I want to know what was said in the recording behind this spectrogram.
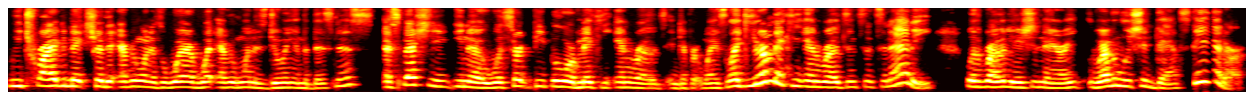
we try to make sure that everyone is aware of what everyone is doing in the business especially you know with certain people who are making inroads in different ways. Like you're making inroads in cincinnati with revolutionary revolution dance theater.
